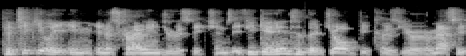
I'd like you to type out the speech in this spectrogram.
particularly in, in Australian jurisdictions, if you get into the job because you're a massive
